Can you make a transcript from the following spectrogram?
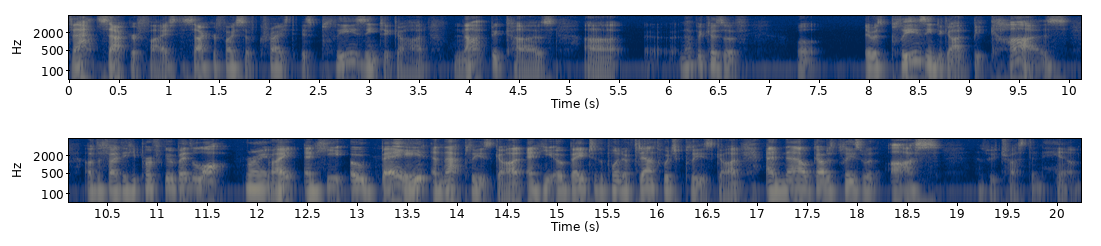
that sacrifice, the sacrifice of Christ, is pleasing to God, not because, uh, not because of, well, it was pleasing to God because of the fact that he perfectly obeyed the law. Right. Right? And he obeyed, and that pleased God. And he obeyed to the point of death, which pleased God. And now God is pleased with us as we trust in him.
